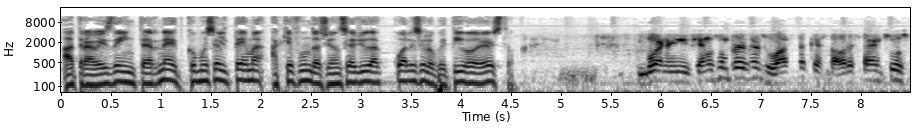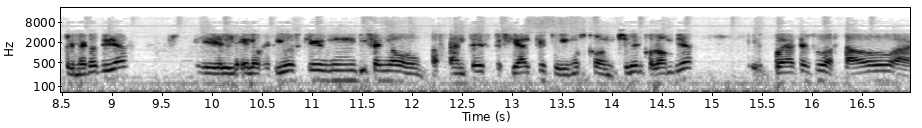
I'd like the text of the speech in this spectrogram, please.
a través de Internet. ¿Cómo es el tema? ¿A qué fundación se ayuda? ¿Cuál es el objetivo de esto? Bueno, iniciamos un proceso de subasta que hasta ahora está en sus primeros días. El, objetivo es que un diseño bastante especial que tuvimos con Chile en Colombia eh, pueda ser subastado a,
